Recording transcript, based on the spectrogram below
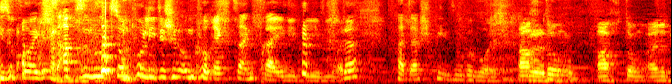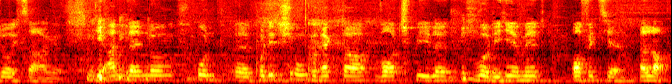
Diese Folge ist absolut zum politischen Unkorrektsein freigegeben, oder? Hat das Spiel so gewollt. Achtung, Achtung, eine Durchsage. Die Anwendung und äh, politisch unkorrekter Wortspiele wurde hiermit offiziell erlaubt.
